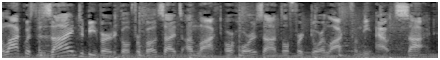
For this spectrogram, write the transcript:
The lock was designed to be vertical for both sides unlocked or horizontal for door locked from the outside.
